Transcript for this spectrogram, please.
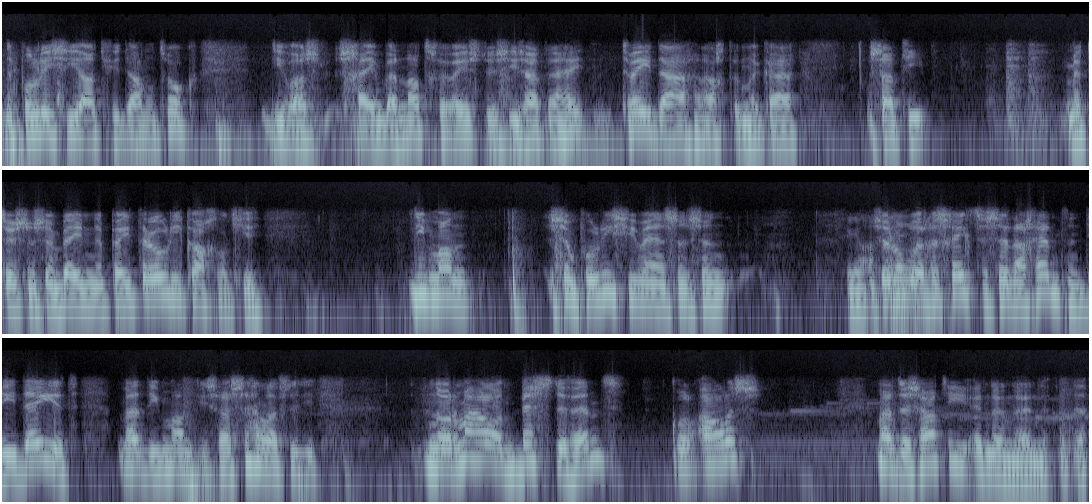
De politieadjudant ook. Die was schijnbaar nat geweest. Dus die zat een, twee dagen achter elkaar. Zat hij met tussen zijn benen een petroliekacheltje. Die man, zijn politiemensen, zijn, ja, zijn ondergeschikte, zijn agenten, die deed het. Maar die man die zat zelf... Die, normaal een beste vent, kon alles... Maar daar zat hij en dan, dan, dan,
